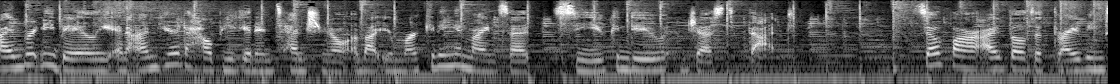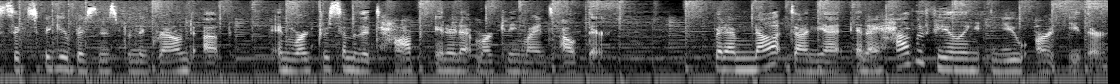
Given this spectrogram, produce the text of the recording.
I'm Brittany Bailey, and I'm here to help you get intentional about your marketing and mindset so you can do just that. So far, I've built a thriving six figure business from the ground up and worked with some of the top internet marketing minds out there. But I'm not done yet, and I have a feeling you aren't either.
